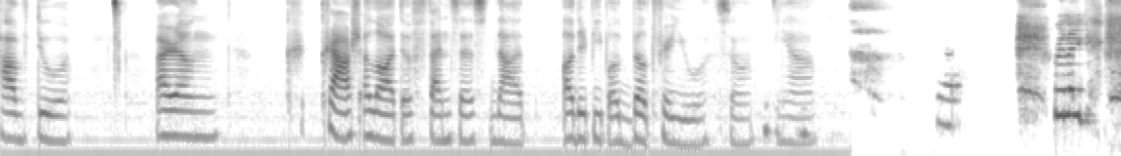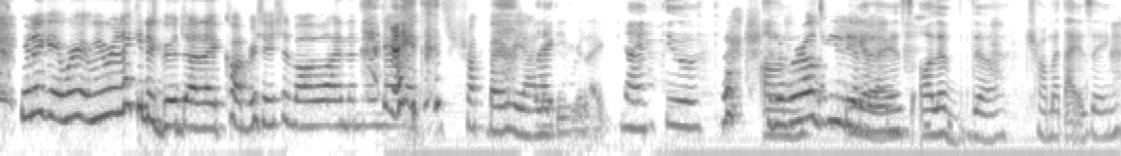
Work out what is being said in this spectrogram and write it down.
have to parang cr- crash a lot of fences that other people built for you. So, yeah. yeah. we're like we're like we're we were like in a good uh, like conversation blah, blah, blah and then we're now, like struck by reality. We're like Trying to the um, world we live in. realize all of the traumatizing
